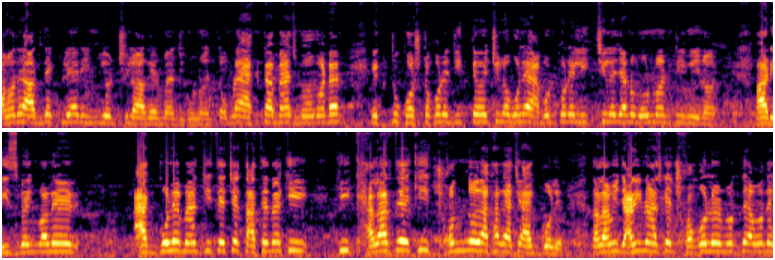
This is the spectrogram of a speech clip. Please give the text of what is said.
আমাদের অর্ধেক প্লেয়ার ইনজিওর ছিল আগের ম্যাচগুলোয় তোমরা একটা ম্যাচ মোহামেডান একটু কষ্ট করে জিততে হয়েছিল বলে এমন করে লিখছিলে যেন মোহনবাগান টিমই নয়। আর ইস্ট বেঙ্গলের এক গোলে ম্যাচ জিতেছে, তাতে নাকি কি খেলাতে কি ছন্দ দেখা গেছে এক গোলে। তাহলে আমি জানি না আজকে ছ গোলের মধ্যে আমাদের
